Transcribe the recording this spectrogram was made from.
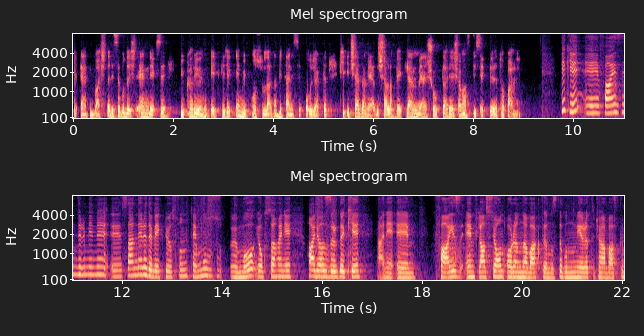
beklenti başlar ise bu da işte endeksi yukarı yönlü etkileyecek en büyük unsurlardan bir tanesi olacaktır. Ki içeriden veya dışarıdan beklenmeyen şoklar yaşamaz bir sektörü toparlıyor. Peki e, faiz indirimini e, sen nerede bekliyorsun? Temmuz e, mu yoksa hani hali hazırdaki yani e, faiz enflasyon oranına baktığımızda bunun yaratacağı baskı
